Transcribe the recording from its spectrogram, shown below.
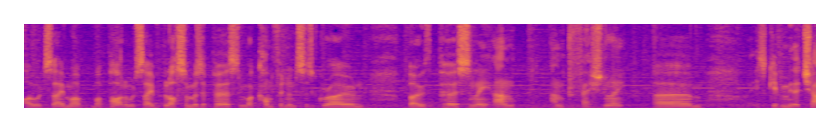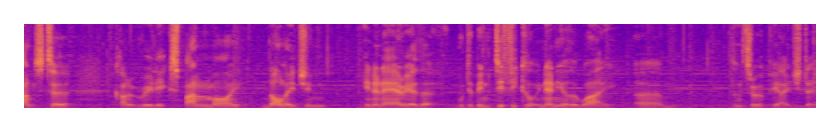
I would say, my, my partner would say, blossom as a person. My confidence has grown, both personally and, and professionally. Um, it's given me the chance to kind of really expand my knowledge in, in an area that would have been difficult in any other way um, than through a PhD.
